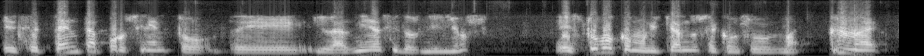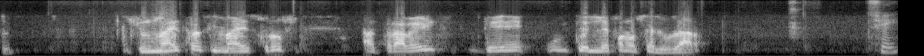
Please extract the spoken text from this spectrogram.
el 70% de las niñas y los niños estuvo comunicándose con sus, sus maestras y maestros a través de un teléfono celular. Sí.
